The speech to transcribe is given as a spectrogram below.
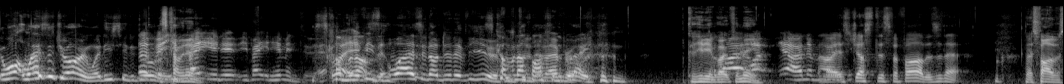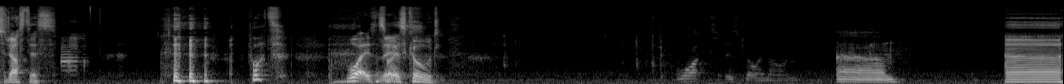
What? Where's the drawing? Where do you see the No, drawing? but you coming in. baited it. You baited him into it. coming Wait, up. if he's, why is he not doing it for you? It's coming up after the for break. Because he didn't vote for me. I- I- yeah, I never. No, voted. it's justice for fathers, isn't it? That's fathers to justice. What? What is That's this? what it's called. What is going on? Um, Uh,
